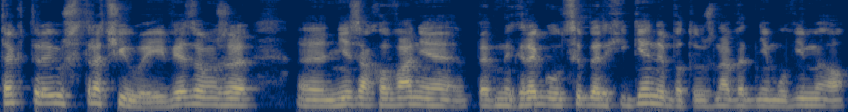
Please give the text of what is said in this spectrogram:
te, które już straciły i wiedzą, że E, niezachowanie pewnych reguł cyberhigieny, bo tu już nawet nie mówimy o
